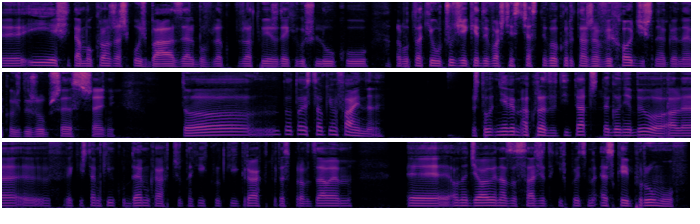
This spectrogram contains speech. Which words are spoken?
y, i jeśli tam okrążasz jakąś bazę albo wlatujesz do jakiegoś luku, albo to takie uczucie, kiedy właśnie z ciasnego korytarza wychodzisz nagle na jakąś dużą przestrzeń, to to, to jest całkiem fajne. Zresztą nie wiem, akurat w Detach tego nie było, ale y, w jakichś tam kilku demkach czy takich krótkich grach, które sprawdzałem, y, one działały na zasadzie takich powiedzmy escape roomów,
